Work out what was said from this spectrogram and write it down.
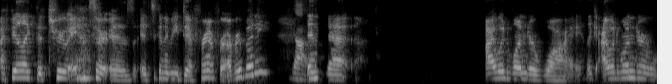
i feel like the true answer is it's going to be different for everybody yeah. and that i would wonder why. Like i would wonder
